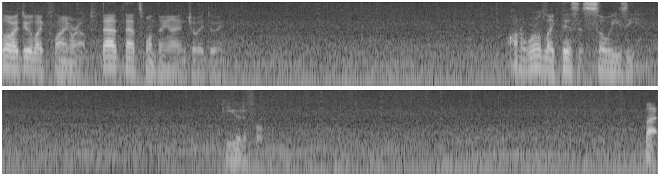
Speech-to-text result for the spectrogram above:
Although I do like flying around. That that's one thing I enjoy doing. On a world like this, it's so easy. Beautiful. But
